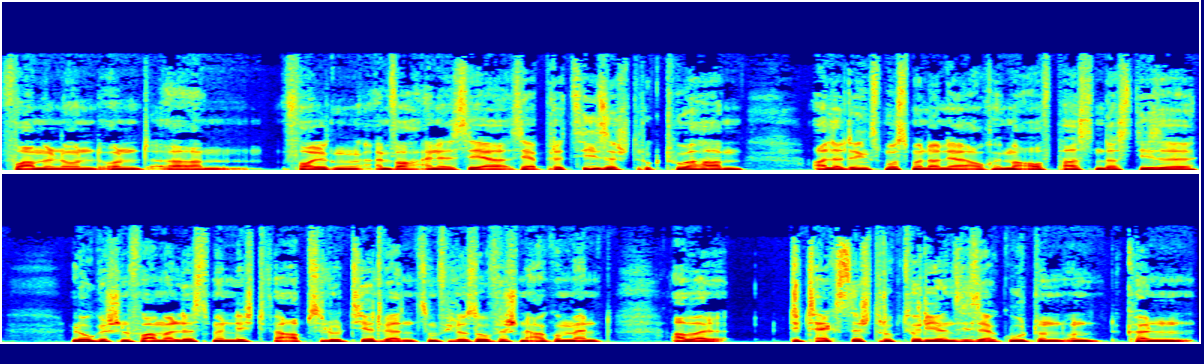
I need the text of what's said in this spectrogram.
Formeln und, und ähm, Folgen einfach eine sehr, sehr präzise Struktur haben. Allerdings muss man dann ja auch immer aufpassen, dass diese logischen Formalismen nicht verabsolutiert werden zum philosophischen Argument. Aber die Texte strukturieren sie sehr gut und, und können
